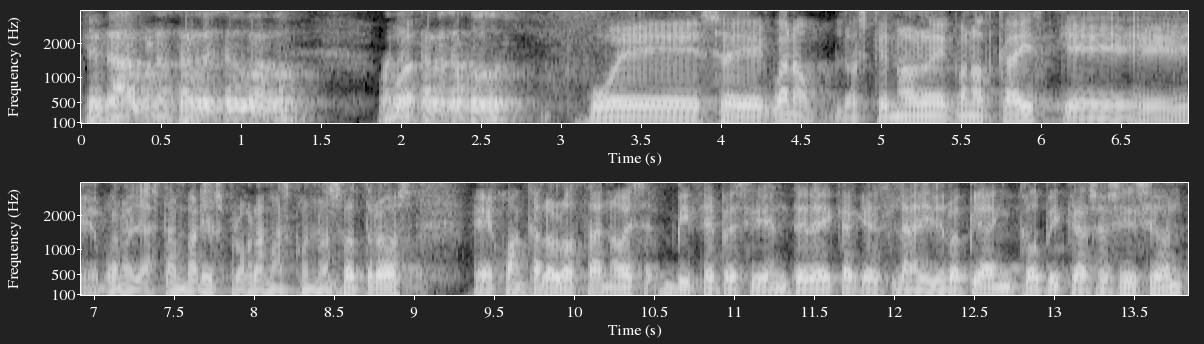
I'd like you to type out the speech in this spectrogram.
¿Qué tal? Buenas tardes, Eduardo. Buenas tardes a todos. Pues eh, bueno, los que no le conozcáis, que bueno, ya están varios programas con nosotros. Eh, Juan Carlos Lozano es vicepresidente de ECA, que es la European Copycat Association,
